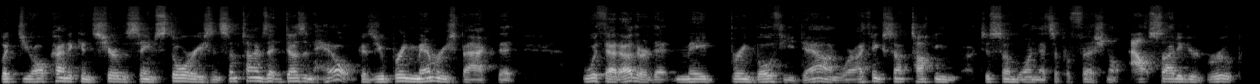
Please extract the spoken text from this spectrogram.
but you all kind of can share the same stories and sometimes that doesn't help because you bring memories back that with that other that may bring both of you down. Where I think some, talking to someone that's a professional outside of your group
